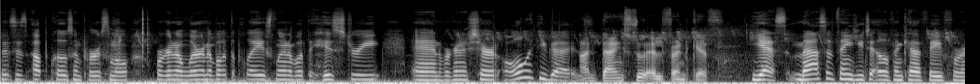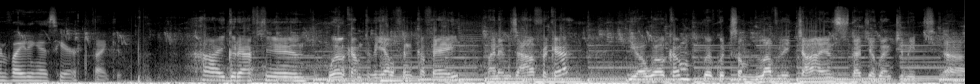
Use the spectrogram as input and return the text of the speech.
This is up close and personal. We're gonna learn about the place, learn about the history, and we're gonna share it all with you guys. And thanks to Elephant Cafe. yes, massive thank you to Elephant Cafe for inviting us here. Thank you. Hi, good afternoon. Welcome to the Elephant Cafe. My name is Africa. You are welcome. We've got some lovely giants that you're going to meet uh,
